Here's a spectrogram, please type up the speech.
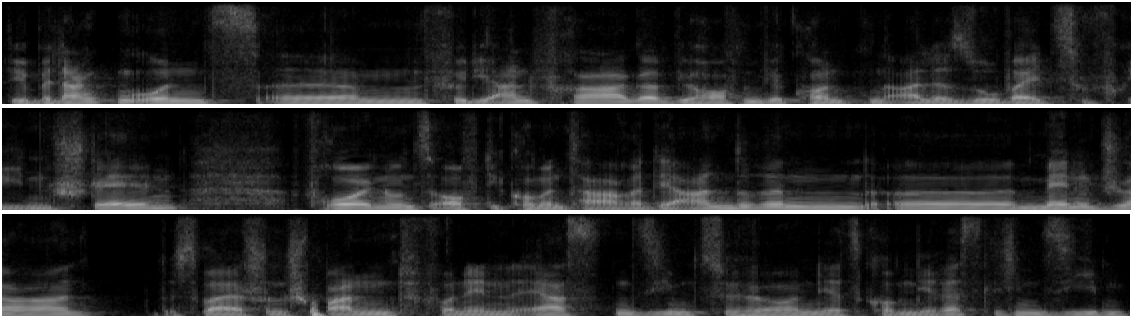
Wir bedanken uns ähm, für die Anfrage. Wir hoffen, wir konnten alle soweit zufriedenstellen. Freuen uns auf die Kommentare der anderen äh, Manager, es war ja schon spannend, von den ersten sieben zu hören. Jetzt kommen die restlichen sieben.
